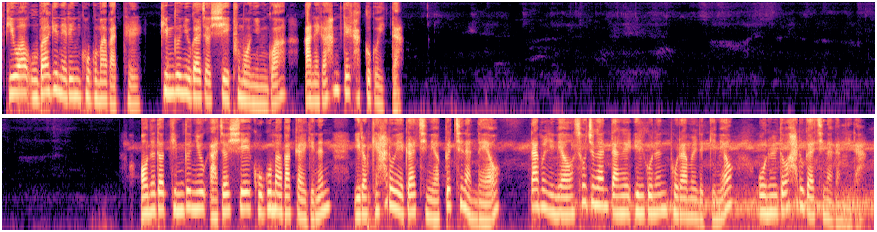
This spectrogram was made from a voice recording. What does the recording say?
비와 우박이 내린 고구마 밭을 김근육 아저씨 부모님과 아내가 함께 가꾸고 있다. 어느덧 김근육 아저씨의 고구마 밭 갈기는 이렇게 하루해가 지며 끝이 났네요. 땀 흘리며 소중한 땅을 일구는 보람을 느끼며 오늘도 하루가 지나갑니다.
